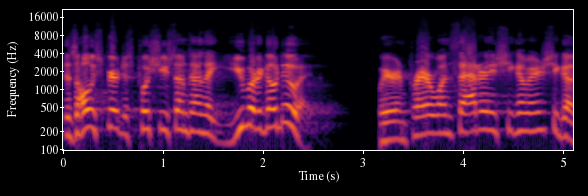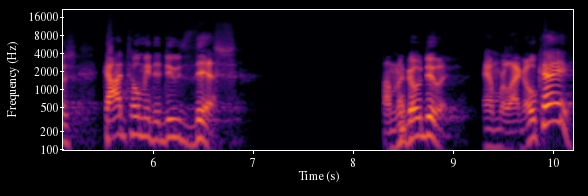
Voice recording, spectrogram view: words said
does the Holy Spirit just push you sometimes like, you better go do it? We were in prayer one Saturday and she comes in she goes, God told me to do this. I'm going to go do it. And we're like, okay.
